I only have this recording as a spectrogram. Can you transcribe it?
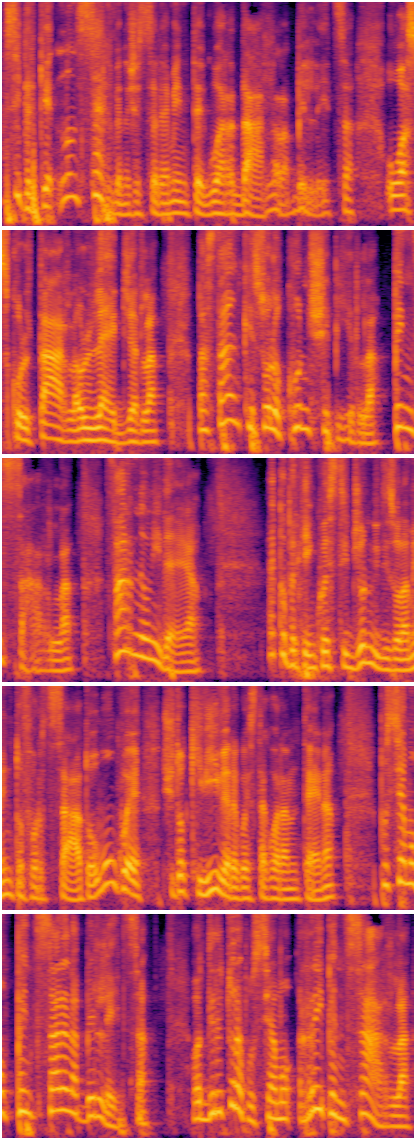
Eh sì, perché non serve necessariamente guardarla la bellezza, o ascoltarla, o leggerla, basta anche solo concepirla, pensarla, farne un'idea. Ecco perché in questi giorni di isolamento forzato, ovunque ci tocchi vivere questa quarantena, possiamo pensare la bellezza o addirittura possiamo ripensarla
